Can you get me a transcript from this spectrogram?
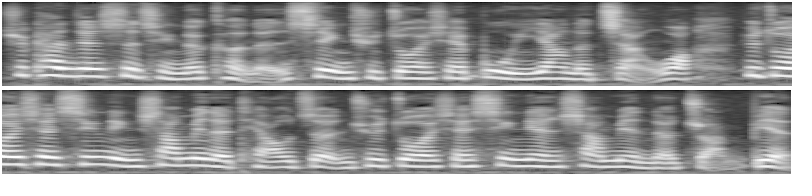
去看见事情的可能性，去做一些不一样的展望，去做一些心灵上面的调整，去做一些信念上面的转变，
